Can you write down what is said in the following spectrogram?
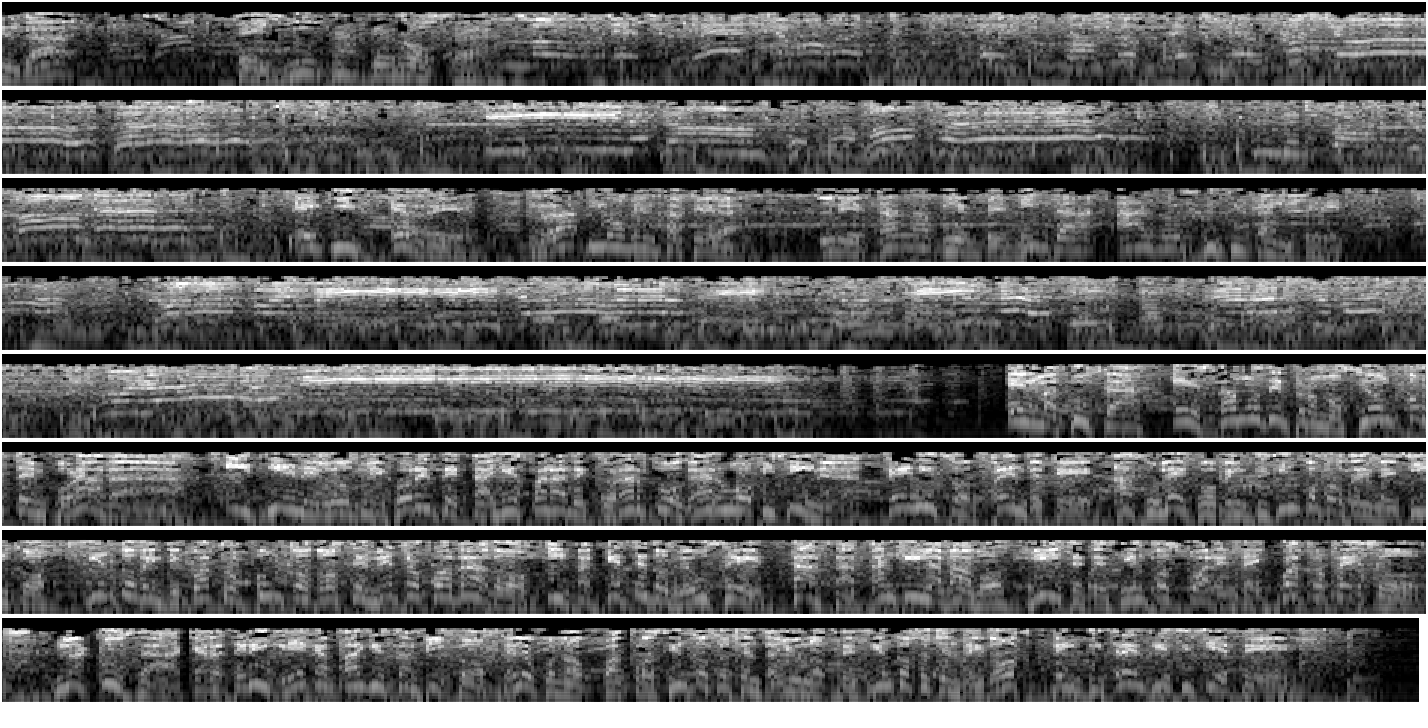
Ciudad teñida de rosa. XR, Radio Mensajera, le da la bienvenida a los visitantes. Macusa estamos de promoción por temporada y tiene los mejores detalles para decorar tu hogar u oficina. Ven y sorpréndete. Azulejo 25 por 35, 124.12 metro cuadrado y paquete WC, taza, tanque y lavabo, 1,744 pesos. Macusa, carretera Y Valle Tampico, teléfono 481-382-2317.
